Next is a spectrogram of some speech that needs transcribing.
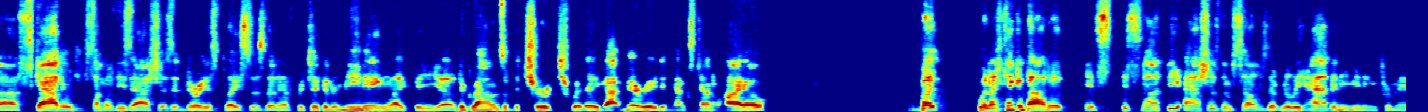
uh, scattered some of these ashes at various places that have particular meaning, like the, uh, the grounds of the church where they got married in Youngstown, Ohio. But when I think about it, it's, it's not the ashes themselves that really have any meaning for me.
